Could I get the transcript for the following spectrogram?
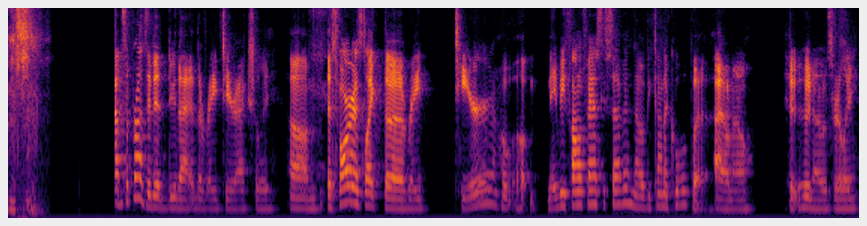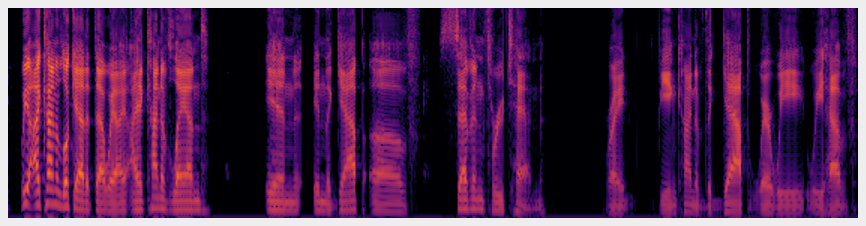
I'm surprised they didn't do that in the raid tier. Actually, um, as far as like the raid tier, ho- ho- maybe Final Fantasy VII that would be kind of cool, but I don't know. Who, who knows, really? Well, yeah, I kind of look at it that way. I, I kind of land in in the gap of seven through ten, right? Being kind of the gap where we we have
